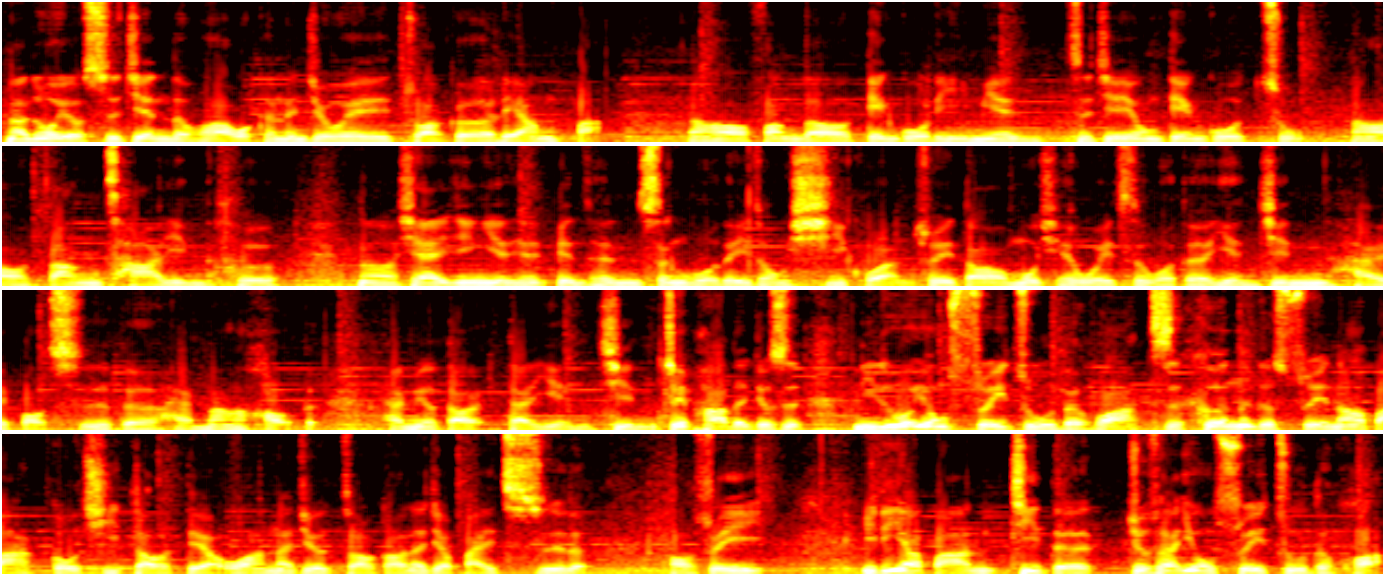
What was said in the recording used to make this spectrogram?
那如果有时间的话，我可能就会抓个两把，然后放到电锅里面，直接用电锅煮，然后当茶饮喝。那现在已经也变成生活的一种习惯，所以到目前为止，我的眼睛还保持的还蛮好的，还没有戴戴眼镜。最怕的就是你如果用水煮的话，只喝那个水，然后把枸杞倒掉，哇，那就糟糕，那叫白吃了。好，所以一定要把记得，就算用水煮的话。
